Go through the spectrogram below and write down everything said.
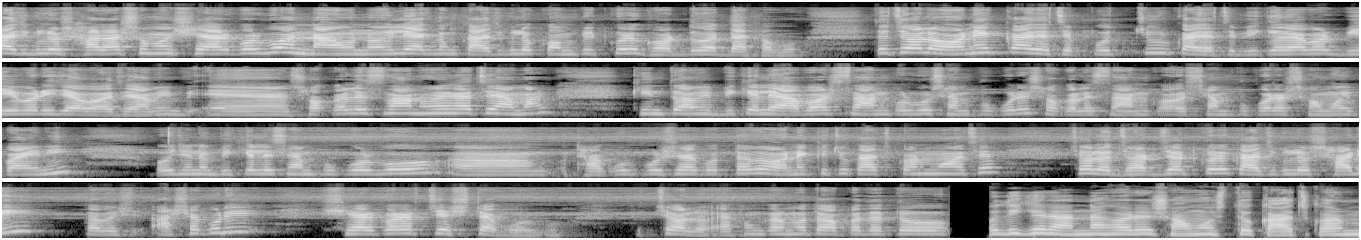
কাজগুলো সারার সময় শেয়ার করব, আর নাও নইলে একদম কাজগুলো কমপ্লিট করে ঘর দুয়ার দেখাবো। তো চলো, অনেক কাজ আছে, প্রচুর কাজ আছে। বিকেলে আবার বিয়েবাড়ি যাওয়া আছে। আমি সকালে স্নান হয়ে গেছে আমার, কিন্তু আমি বিকেলে আবার স্নান করব শ্যাম্পু করে। সকালে স্নান শ্যাম্পু করার সময় পাইনি। ওই জন্য বিকেলে শ্যাম্পু করব ঠাকুর পরিষ্কার করতে হবে। অনেক কিছু কাজকর্ম আছে। চলো, ঝটঝট করে কাজগুলো সারি। তবে আশা করি শেয়ার করার চেষ্টা করব। চলো, এখনকার মতো আপাতত ওদিকে রান্নাঘরের সমস্ত কাজকর্ম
